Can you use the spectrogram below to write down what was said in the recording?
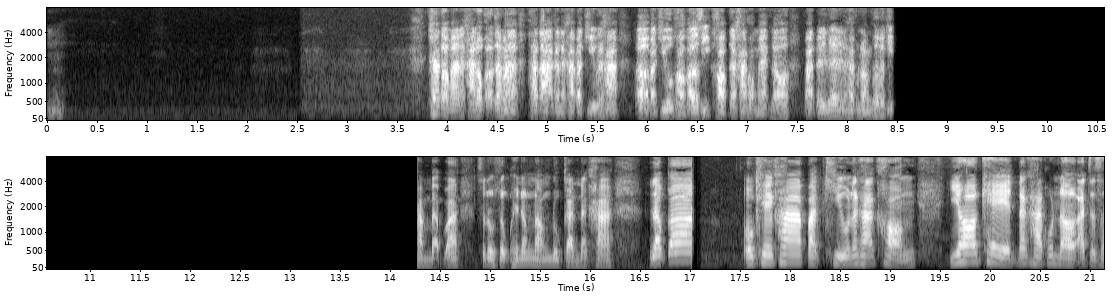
อืม ขั้นต่อมานะคะเราก็จะมาทาตากันนะคะปัดคิ้วนะคะเอ่อปัดคิ้วของเออสีคอบนะคะของแม็กเนาะปัดเรื่อยๆนะครับน้องเพื่อเมื่อกี้ทำแบบว่าสนุกสุขให้น้องๆดูกันนะคะ แล้วก็โอเคค่ะ ปัดคิวนะคะ ของยี่ห้อเคสนะคะ คุณน้องอาจจะส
